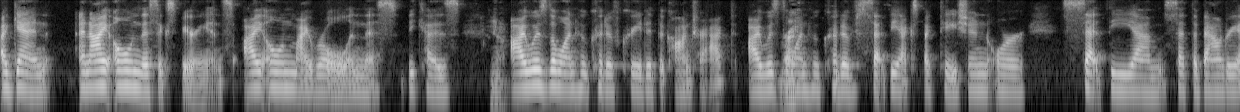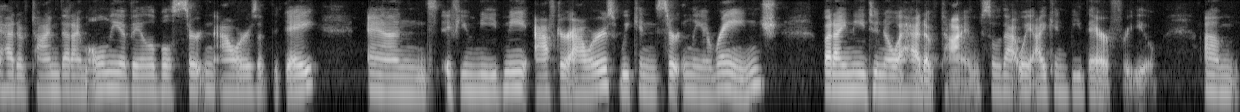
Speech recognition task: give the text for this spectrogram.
again, and I own this experience. I own my role in this because yeah. I was the one who could have created the contract. I was the right. one who could have set the expectation or set the um, set the boundary ahead of time that I'm only available certain hours of the day. And if you need me after hours, we can certainly arrange but I need to know ahead of time so that way I can be there for you. Um,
